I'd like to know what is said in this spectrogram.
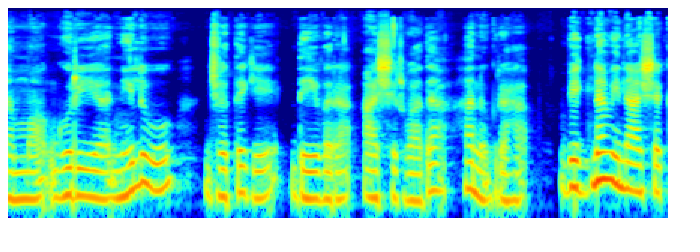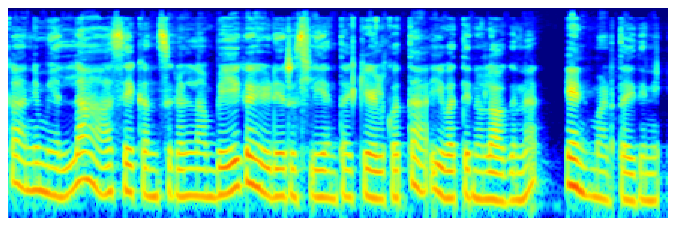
ನಮ್ಮ ಗುರಿಯ ನಿಲುವು ಜೊತೆಗೆ ದೇವರ ಆಶೀರ್ವಾದ, ಅನುಗ್ರಹ. ವಿಘ್ನ ವಿನಾಶಕ ನಿಮ್ಮೆಲ್ಲ ಆಸೆ ಕನಸುಗಳನ್ನ ಬೇಗ ಈಡೇರಿಸಲಿ ಅಂತ ಕೇಳ್ಕೊತಾ ಇವತ್ತಿನ ಲಾಗನ್ನು ಎಂಡ್ ಮಾಡ್ತಾ ಇದ್ದೀನಿ.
